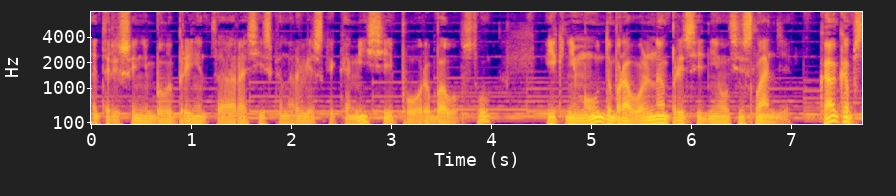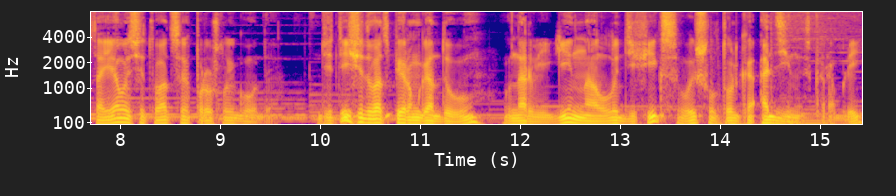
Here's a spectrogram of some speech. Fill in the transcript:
Это решение было принято Российско-Норвежской комиссией по рыболовству – и к нему добровольно присоединилась Исландия. Как обстояла ситуация в прошлые годы? В 2021 году в Норвегии на Лодификс вышел только один из кораблей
